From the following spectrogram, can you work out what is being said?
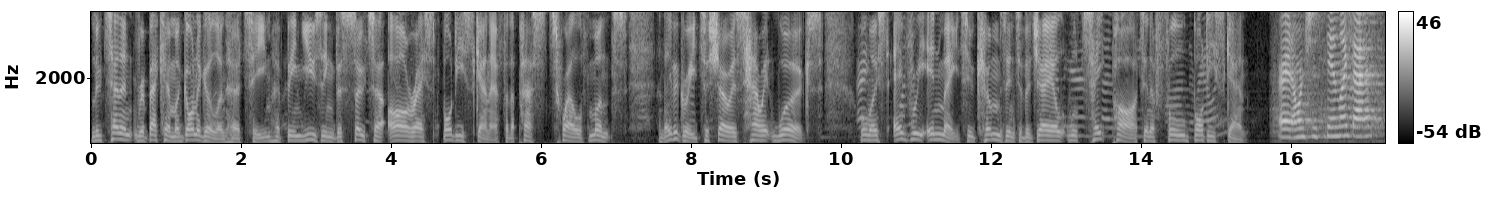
Lieutenant Rebecca McGonigal and her team have been using the Soter RS body scanner for the past 12 months, and they've agreed to show us how it works. Almost every inmate who comes into the jail will take part in a full body scan. All right, I want you to stand like that.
